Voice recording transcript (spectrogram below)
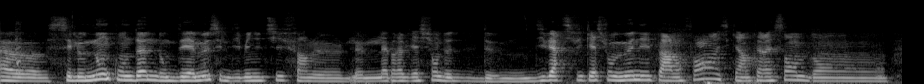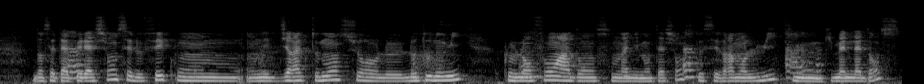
Euh, c'est le nom qu'on donne, donc DME, c'est le diminutif, hein, l'abréviation de, diversification menée par l'enfant. Et ce qui est intéressant dans, cette appellation, c'est le fait qu'on on est directement sur l'autonomie que l'enfant a dans son alimentation, parce que c'est vraiment lui qui, qui mène la danse.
